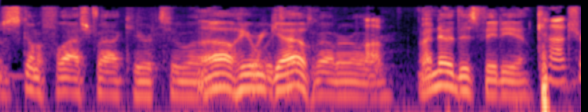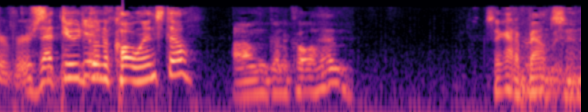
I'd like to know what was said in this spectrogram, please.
just going to flash back here to. Uh, Oh, here what we go. about earlier. I know this video. Controversy. Is that dude going to call in still? I'm going to call him. Because I got to bounce soon.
